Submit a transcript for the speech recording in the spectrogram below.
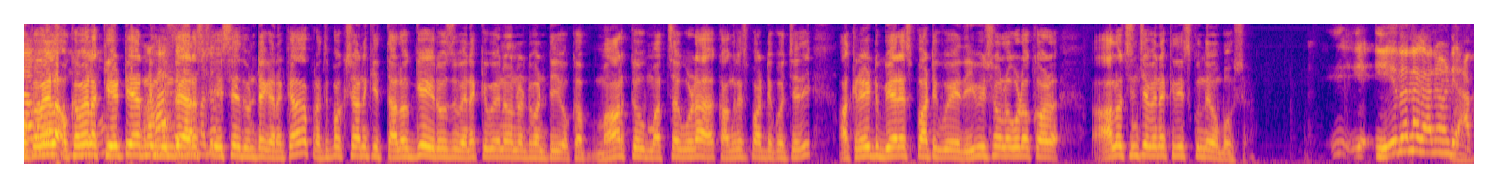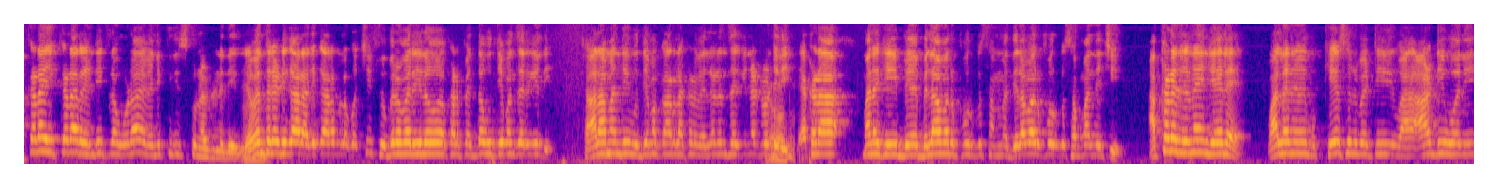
ఒకవేళ ఒకవేళ కేటీఆర్ని ముందే అరెస్ట్ చేసేది ఉంటే గనక ప్రతిపక్షానికి తలొగ్గే ఈ రోజు వెనక్కి పోయిన ఉన్నటువంటి ఒక మార్క్ మచ్చ కూడా కాంగ్రెస్ పార్టీకి వచ్చేది. ఆ క్రెడిట్ బీఆర్ఎస్ పార్టీకి పోయేది. ఈ విషయంలో కూడా ఒక ఆలోచించే వెనక్కి తీసుకుందేమో బహుశా. ఏ- ఏ- ఏదైనా కానివ్వండి అక్కడ ఇక్కడ రెండిట్లో కూడా వెనక్కి తీసుకున్నటువంటిది రేవంత్ రెడ్డి గారు అధికారంలోకి వచ్చి ఫిబ్రవరిలో అక్కడ పెద్ద ఉద్యమం జరిగింది. చాలా మంది ఉద్యమకారులు అక్కడ వెళ్ళడం జరిగినటువంటిది. అక్కడ మనకి బిలావర్పూర్కు సంబంధ దిలవర్పూర్కు సంబంధించి అక్కడ నిర్ణయం చేయలే. వాళ్ళని కేసులు పెట్టి ఆర్డీఓని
